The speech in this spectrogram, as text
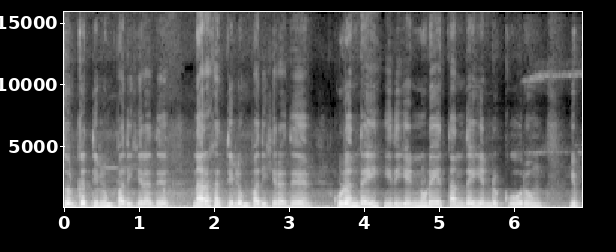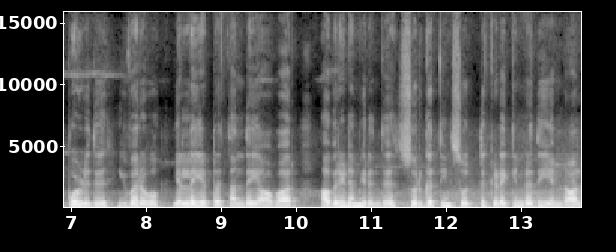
சொர்க்கத்திலும் பதிகிறது நரகத்திலும் பதிகிறது. குழந்தை இது என்னுடைய தந்தை என்று கூறும். இப்பொழுது இவரோ எல்லையற்ற தந்தை ஆவார். அவரிடமிருந்து சொர்க்கத்தின் சொத்து கிடைக்கின்றது என்றால்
